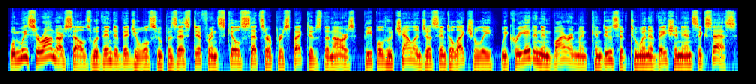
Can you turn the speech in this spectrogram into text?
When we surround ourselves with individuals who possess different skill sets or perspectives than ours, people who challenge us intellectually, we create an environment conducive to innovation and success.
